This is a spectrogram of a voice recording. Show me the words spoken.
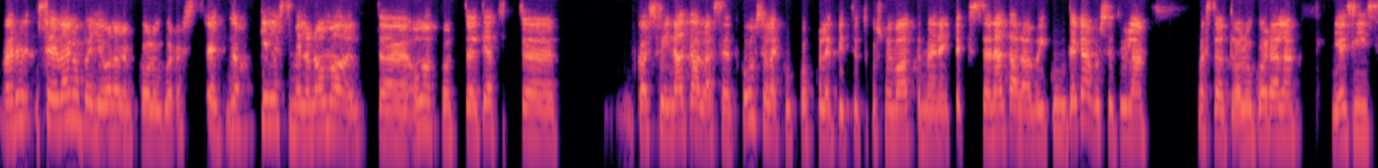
Ma arvan, see väga palju oleneb ka olukorrast, et noh, kindlasti meil on omalt, äh, omalt poolt teatud äh, kasvõi nädalased koosolekud kokku lepitud, kus me vaatame näiteks nädala või kuu tegevused üle vastavalt olukorrale ja siis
